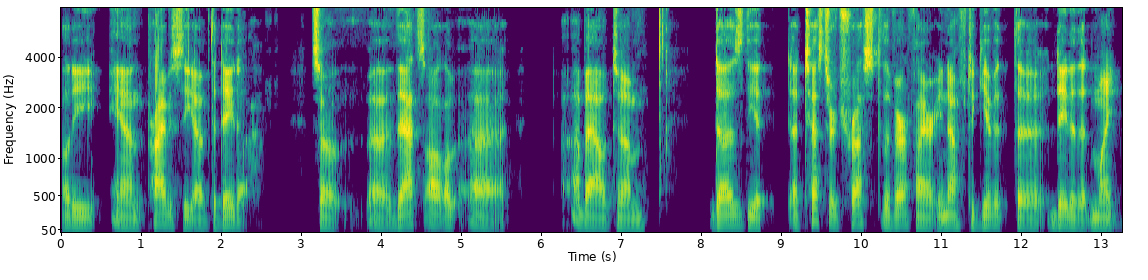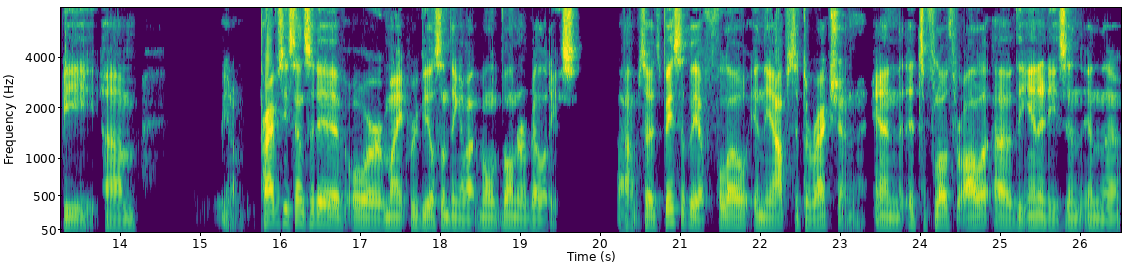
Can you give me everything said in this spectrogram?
And privacy of the data. So uh, that's all uh, about um, does the tester trust the verifier enough to give it the data that might be um, you know privacy sensitive or might reveal something about vulnerabilities. Um, so it's basically a flow in the opposite direction, and it's a flow through all of the entities in in the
